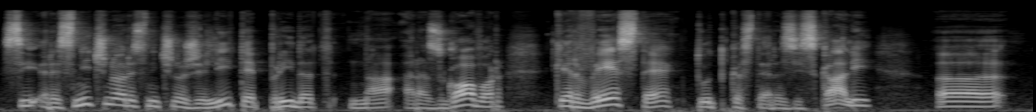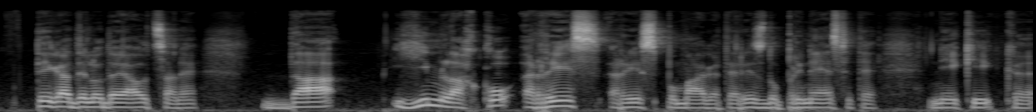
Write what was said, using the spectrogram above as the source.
si resnično, resnično želite priti na razgovor, ker veste, tudi, ki ste raziskali uh, tega delodajalca, ne, da jim lahko res, res pomagate, res doprinesete nekaj k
